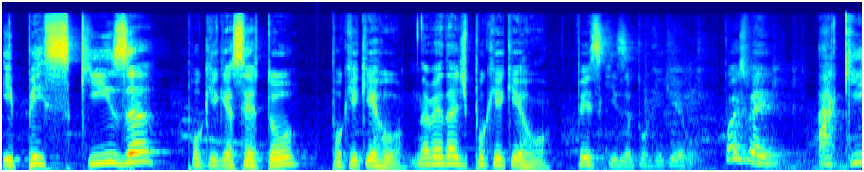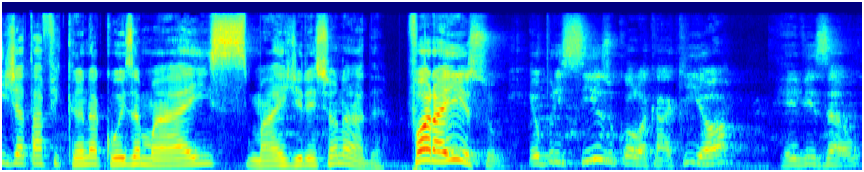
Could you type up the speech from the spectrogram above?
e pesquisa por que, que acertou, por que, que errou. Na verdade, por que, que errou. Pesquisa por que, que errou. Pois bem, aqui já está ficando a coisa mais, mais direcionada. Fora isso, eu preciso colocar aqui, ó, revisão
